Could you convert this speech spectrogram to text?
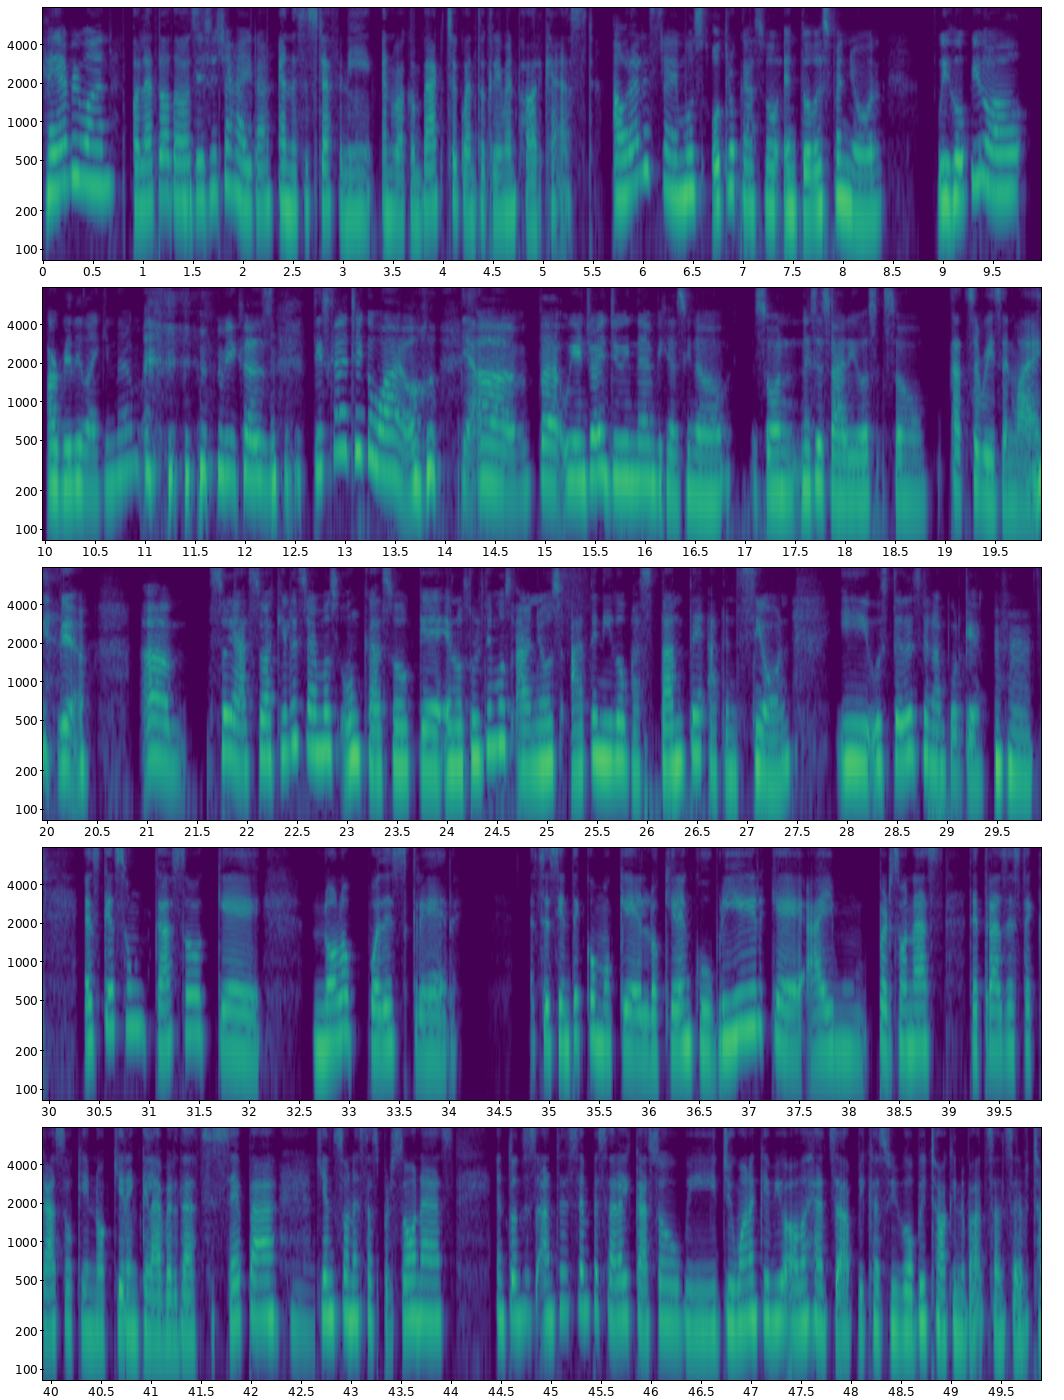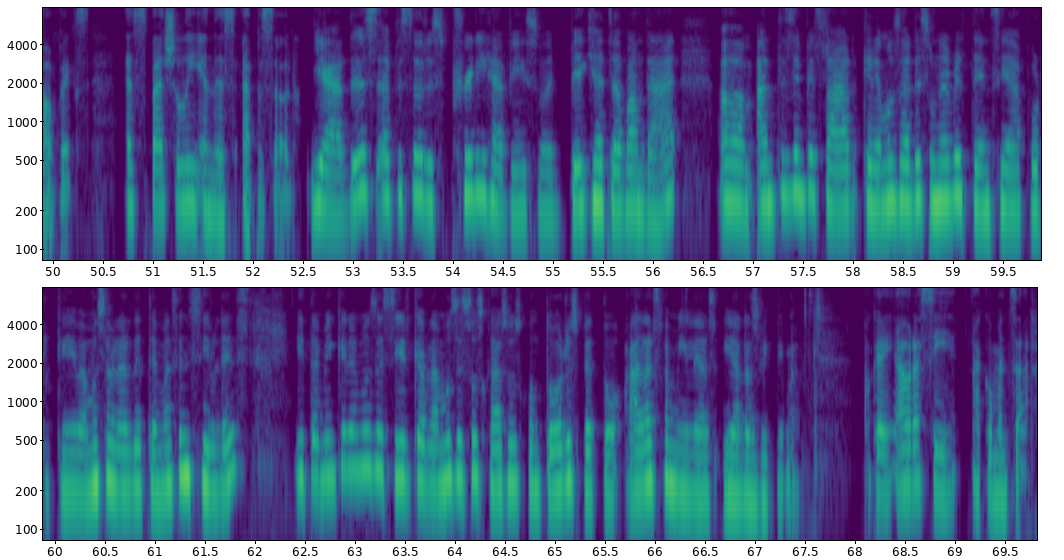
Hey everyone! Hola a todos. This is Jahaira. And this is Stephanie, and welcome back to Cuento Crimen Podcast. Ahora les traemos otro caso en todo español. We hope you all are really liking them because these kind of take a while. Yeah. Um, but we enjoy doing them because, you know, son necesarios. So, That's the reason why. yeah. Um, so yeah, so aquí les traemos un caso que en los últimos años ha tenido bastante atención y ustedes verán por qué. Es que es un caso que no lo puedes creer. Se siente como que lo quieren cubrir, que hay personas detrás de este caso que no quieren que la verdad se sepa. ¿Quién son estas personas? Entonces, antes de empezar el caso, we do want to give you all a heads up because we will be talking about sensitive topics, especially in this episode. Yeah, this episode is pretty heavy, so a big heads up on that. Antes de empezar, queremos darles una advertencia porque vamos a hablar de temas sensibles y también queremos decir que hablamos de esos casos con todo respeto a las familias y a las víctimas. Ok, ahora sí, a comenzar.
